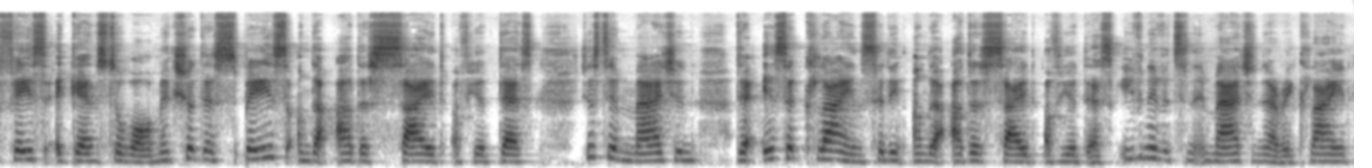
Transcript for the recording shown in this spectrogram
face against the wall. Make sure there's space on the other side of your desk. Just imagine there is a client sitting on the other side of your desk, even if it's an imaginary client.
